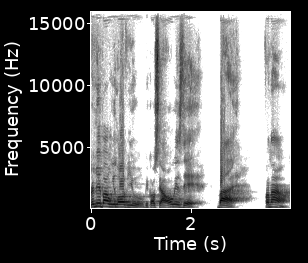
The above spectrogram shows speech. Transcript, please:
Remember, we love you because you are always there. Bye for now.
